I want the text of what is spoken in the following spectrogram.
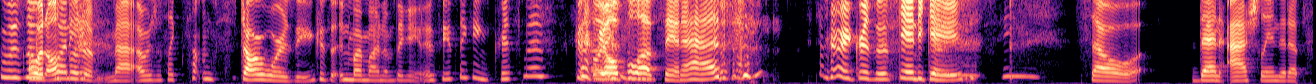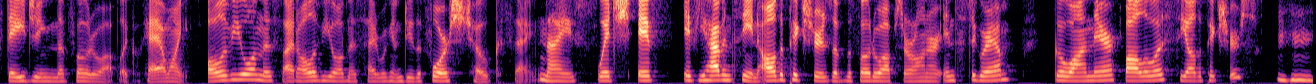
It was so oh, and funny. also to Matt, I was just like something Star Warsy because in my mind I'm thinking, is he thinking Christmas? Because we all pull out Santa hats. Merry Christmas, candy canes. So then Ashley ended up staging the photo op. Like, okay, I want all of you on this side, all of you on this side. We're gonna do the force choke thing. nice. Which, if if you haven't seen, all the pictures of the photo ops are on our Instagram. Go on there, follow us, see all the pictures, mm-hmm.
